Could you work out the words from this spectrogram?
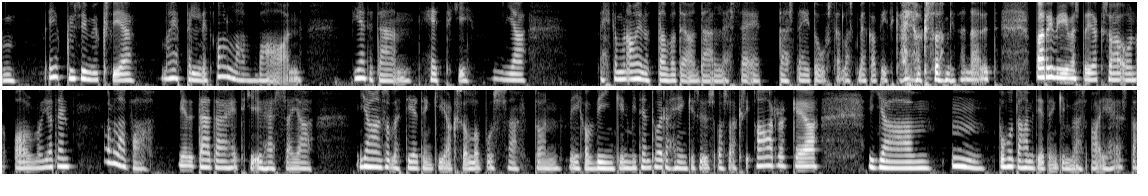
um, ei ole kysymyksiä. Mä ajattelin, että ollaan vaan. Vietetään hetki. Ja ehkä mun ainut tavoite on tälle se, että tästä ei tule sellaista mega pitkää jaksoa, mitä nämä nyt pari viimeistä jaksoa on ollut. Joten ollaan vaan. Vietetään tämä hetki yhdessä ja jaan sulle tietenkin jakson lopussa ton viikon vinkin, miten tuoda henkisyys osaksi arkea. Ja mm, puhutaan tietenkin myös aiheesta.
